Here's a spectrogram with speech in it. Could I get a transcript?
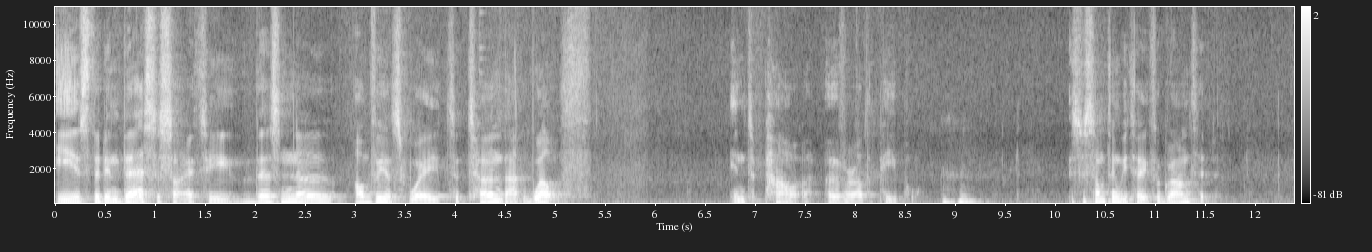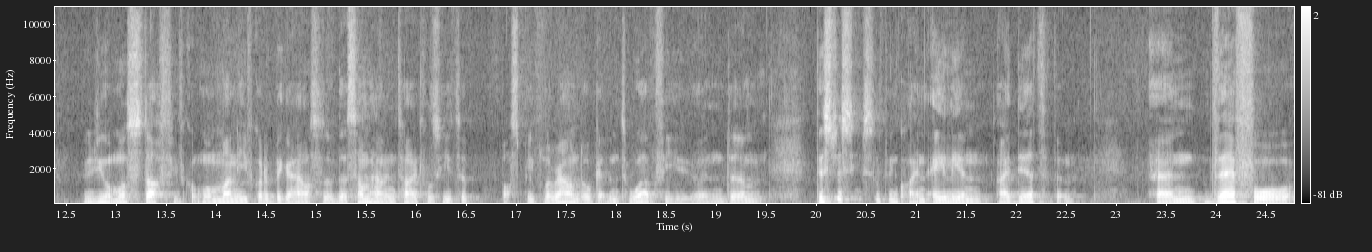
is that in their society, there's no obvious way to turn that wealth into power over other people. This is something we take for granted. You've got more stuff, you've got more money, you've got a bigger house, that- that somehow entitles you to boss people around or get them to work for you. And um, this just seems to have been quite an alien idea to them. And therefore,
